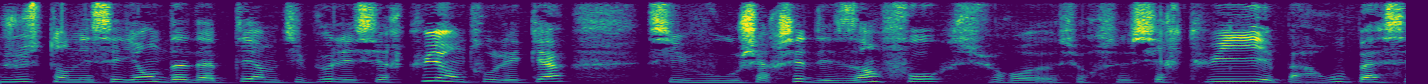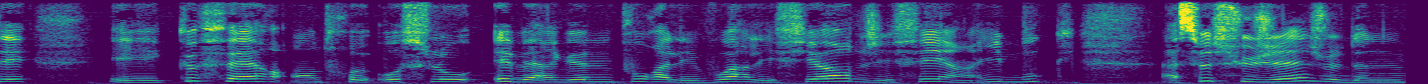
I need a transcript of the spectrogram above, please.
juste en essayant d'adapter un petit peu les circuits. En tous les cas, si vous cherchez des infos sur, sur ce circuit et par où passer et que faire entre Oslo et Bergen pour aller voir les fjords, j'ai fait un e-book à ce sujet. Je donne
